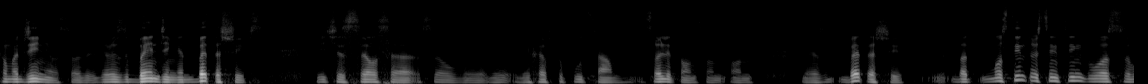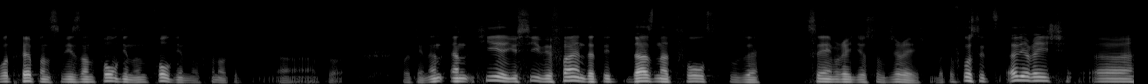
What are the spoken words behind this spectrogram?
homogeneous. So th there is a bending in beta sheets, which is also, so we, we, we have to put some solitons on, on these beta sheets. But most interesting thing was what happens with unfolding and folding of knotted uh, pro protein. And, and here you see we find that it does not fold to the same radius of gyration. But of course it's average uh,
